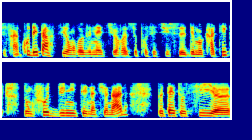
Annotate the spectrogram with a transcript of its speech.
ce serait un coup d'État si on revenait sur euh, ce processus euh, démocratique. Donc, faute d'unité nationale, peut-être aussi euh,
